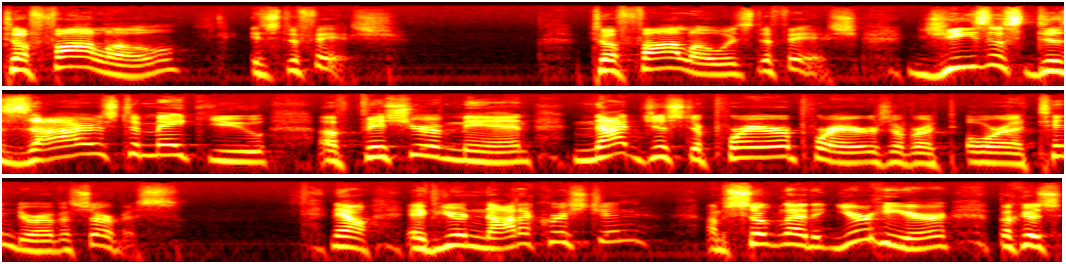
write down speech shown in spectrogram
To follow is to fish. To follow is to fish. Jesus desires to make you a fisher of men, not just a prayer of prayers or a, or a tender of a service. Now, if you're not a Christian, I'm so glad that you're here because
